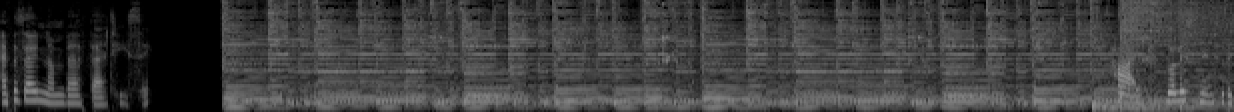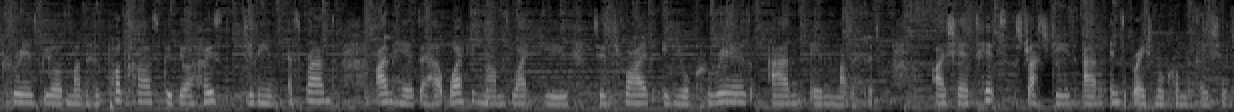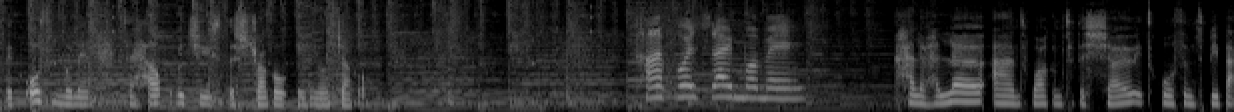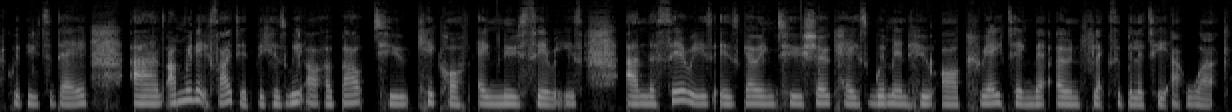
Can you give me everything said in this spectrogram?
episode number 36. Hi, you're listening to the Careers Beyond Motherhood podcast with your host, Janine Esbrand. I'm here to help working mums like you to thrive in your careers and in motherhood. I share tips, strategies, and inspirational conversations with awesome women to help reduce the struggle in your juggle. Time for say, mommy. Hello, hello, and welcome to the show. It's awesome to be back with you today. And I'm really excited because we are about to kick off a new series. And the series is going to showcase women who are creating their own flexibility at work.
